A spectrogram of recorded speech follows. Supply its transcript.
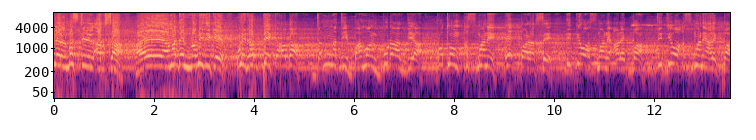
ইলাল মাসজিদিল আকসা। হায় আমাদের নবীজিকে ওই রব্বে কাবা জান্নাতি বাহন বুড়াক দিয়া প্রথম আসমানে এক পা রাখছে দ্বিতীয় আসমানে আরেক পা, তৃতীয় আসমানে আরেক পা,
